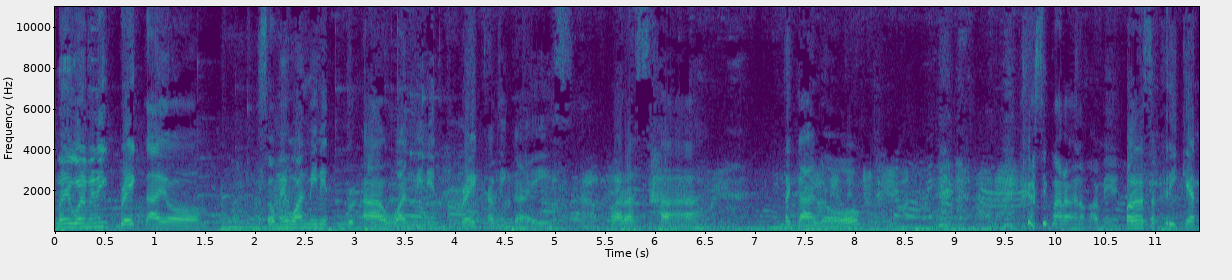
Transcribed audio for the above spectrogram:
May 1 minute break tayo. So may 1 minute uh, ah, 1 minute break kami guys para sa Tagalog. Kasi parang ano kami, parang sa cricket,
